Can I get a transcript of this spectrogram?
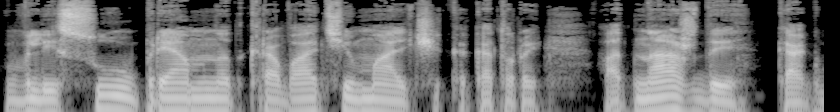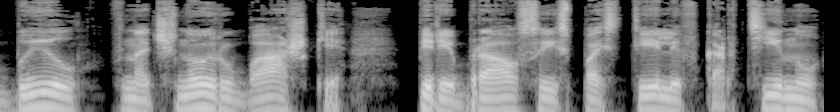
в лесу прямо над кроватью мальчика, который однажды, как был, в ночной рубашке, перебрался из постели в картину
